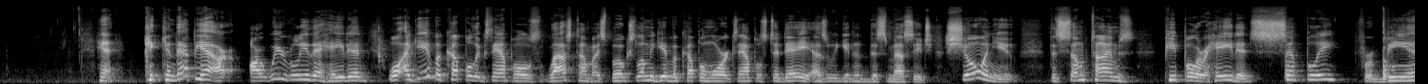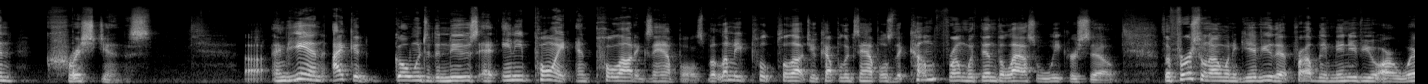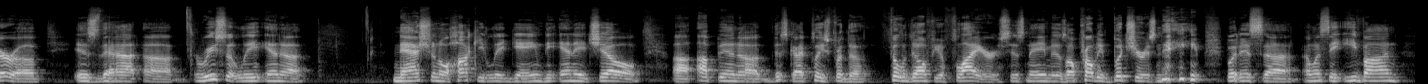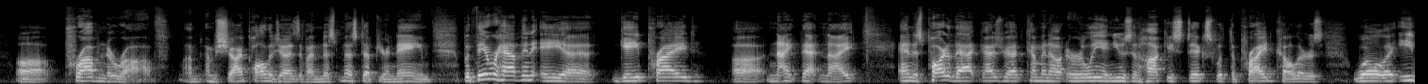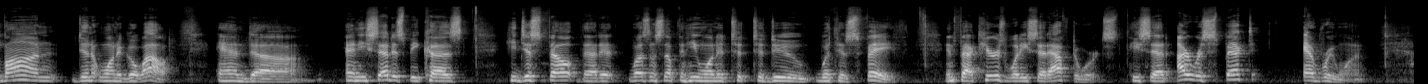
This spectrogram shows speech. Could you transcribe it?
Can, can that be, are, are we really the hated? Well, I gave a couple examples last time I spoke, so let me give a couple more examples today as we get into this message, showing you that sometimes people are hated simply for being Christians. Uh, and again, I could go into the news at any point and pull out examples, but let me pull, pull out to you a couple examples that come from within the last week or so. The first one I want to give you that probably many of you are aware of is that uh, recently in a National Hockey League game, the NHL, uh, up in uh, this guy plays for the Philadelphia Flyers. His name is I'll probably butcher his name, but it's uh, I want to say Ivan uh. I'm, I'm, sure I apologize if I mis- messed up your name, but they were having a uh, gay pride uh, night that night. And as part of that, guys were out coming out early and using hockey sticks with the pride colors. Well, uh, Ivan didn't want to go out. And, uh, and he said it's because he just felt that it wasn't something he wanted to, to do with his faith. In fact, here's what he said afterwards He said, I respect everyone.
